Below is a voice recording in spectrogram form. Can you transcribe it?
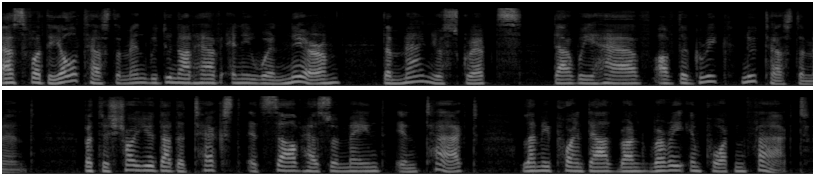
As for the Old Testament, we do not have anywhere near the manuscripts that we have of the Greek New Testament. But to show you that the text itself has remained intact, let me point out one very important fact.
